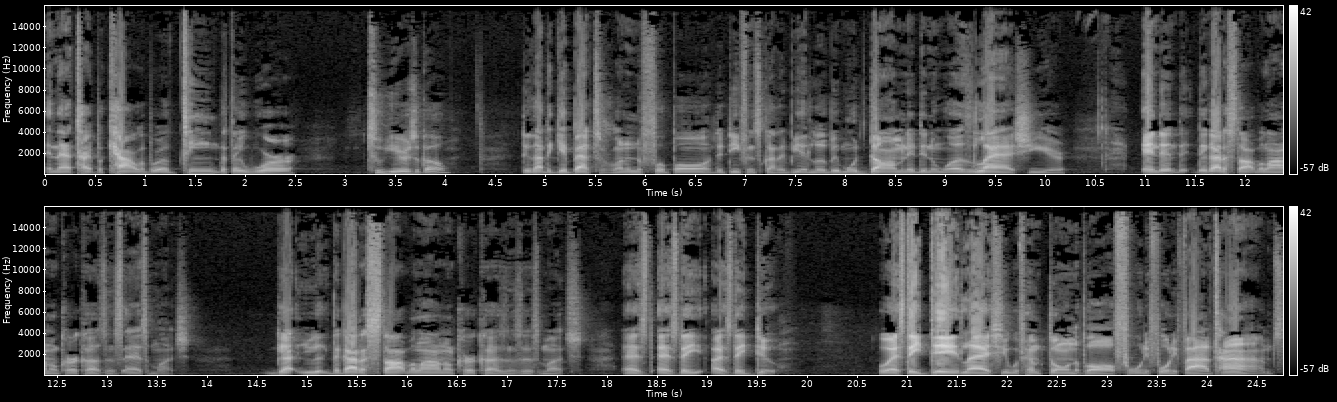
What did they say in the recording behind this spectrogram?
and that type of caliber of team that they were two years ago, they got to get back to running the football. The defense got to be a little bit more dominant than it was last year, and then they got to stop relying on Kirk Cousins as much. Got you? They got to stop relying on Kirk Cousins as much as as they as they do, or as they did last year with him throwing the ball 40, 45 times.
